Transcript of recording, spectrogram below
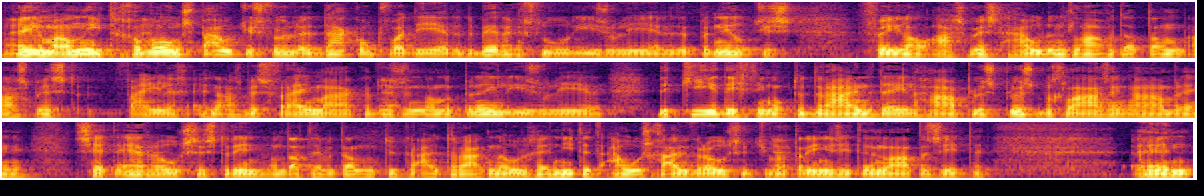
helemaal niet. Gewoon spoutjes vullen, het dak opwaarderen, de bergingsvloer isoleren, de paneeltjes... Veelal asbesthoudend, laten we dat dan asbest veilig en asbestvrij maken. Dus en dan de panelen isoleren. De kierdichting op de draaiende delen, H++ beglazing aanbrengen. ZR-roosters erin, want dat heb ik dan natuurlijk uiteraard nodig. En niet het oude schuifroostertje wat erin zit en laten zitten. En,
